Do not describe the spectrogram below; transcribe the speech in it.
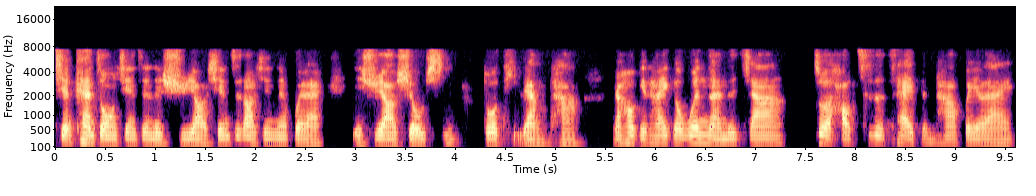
先看重先生的需要，先知道先生回来也需要休息，多体谅他，然后给他一个温暖的家，做好吃的菜等他回来，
